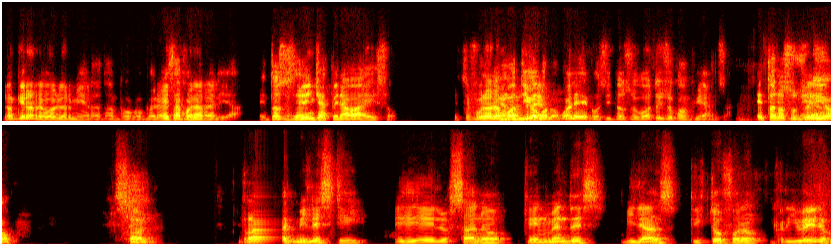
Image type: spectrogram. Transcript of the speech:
no quiero revolver mierda tampoco, pero esa fue la realidad. Entonces el hincha esperaba eso. Este fue uno de los motivos por los cuales depositó su voto y su confianza. Esto no sucedió. Son Rack, Milesi, eh, Lozano, Ken Méndez, Milans, Cristóforo, Rivero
